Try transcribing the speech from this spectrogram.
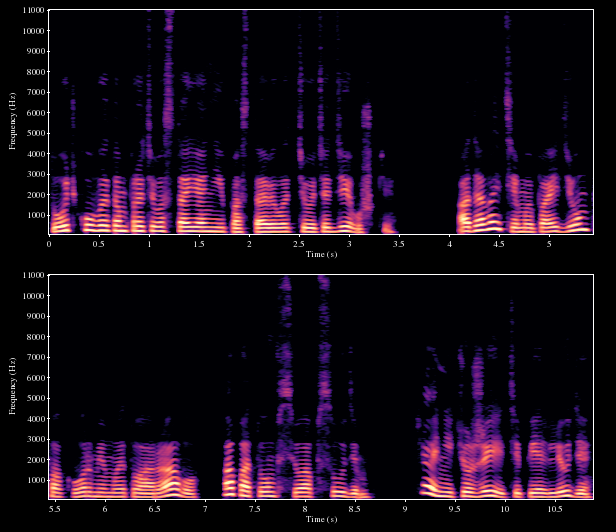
Точку в этом противостоянии поставила тетя девушки. А давайте мы пойдем покормим эту ораву, а потом все обсудим. Чай не чужие теперь люди.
